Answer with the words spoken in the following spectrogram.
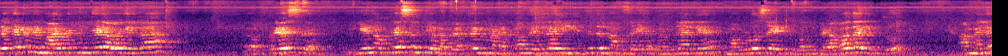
ಪ್ರಕಟಣೆ ಮಾಡ್ಬೇಕಂತೇಳಿ ಅವಾಗೆಲ್ಲ ಪ್ರೆಸ್ ಏನೋ ಪ್ರೆಸ್ ಅಂತೀವಲ್ಲ, ಪ್ರಕಟಣೆ ಮಾಡಕ್ಕೆ ಅವೆಲ್ಲ ಇಲ್ಲಿ ಇದ್ದಿದ್ದು ನಮ್ಮ ಸೈಡ್ ಬಂದಾಗೆ ಮಂಗಳೂರು ಸೈಡ್ ಒಂದು ಬೆಳವಾದಾಗಿತ್ತು. ಆಮೇಲೆ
